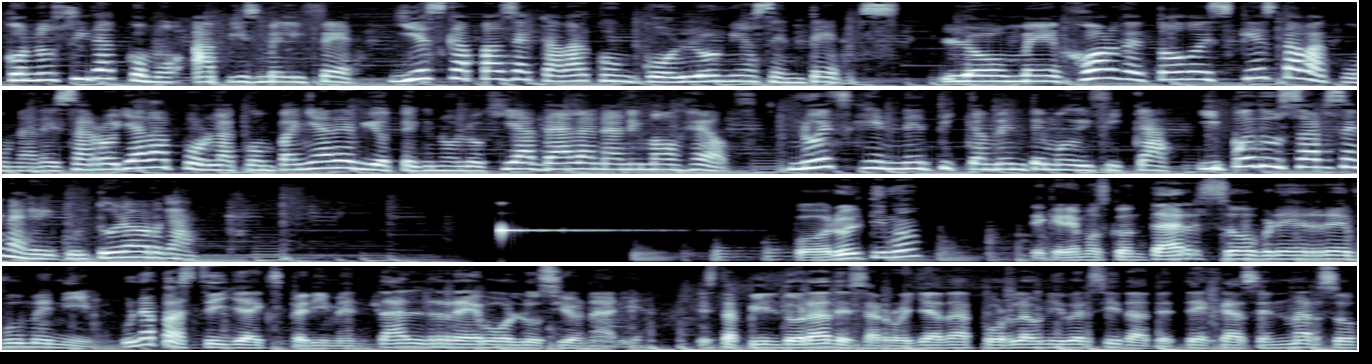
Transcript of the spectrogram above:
conocida como Apis mellifera, y es capaz de acabar con colonias enteras. Lo mejor de todo es que esta vacuna, desarrollada por la compañía de biotecnología Dalan Animal Health, no es genéticamente modificada y puede usarse en agricultura orgánica. Por último, te queremos contar sobre Revumenib, una pastilla experimental revolucionaria. Esta píldora, desarrollada por la Universidad de Texas en marzo,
